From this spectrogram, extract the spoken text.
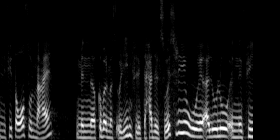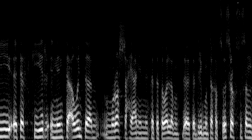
إن في تواصل معاه من قبل مسؤولين في الاتحاد السويسري وقالوا له إن في تفكير إن أنت أو أنت مرشح يعني إن أنت تتولى تدريب منتخب سويسرا خصوصا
